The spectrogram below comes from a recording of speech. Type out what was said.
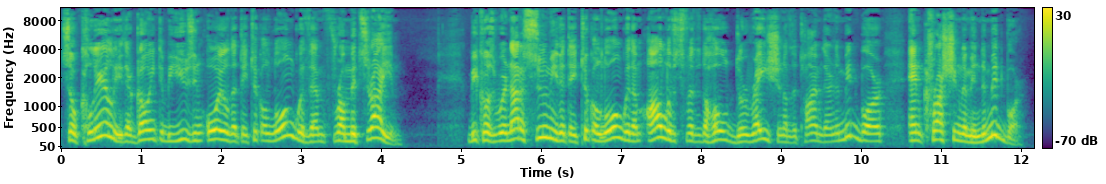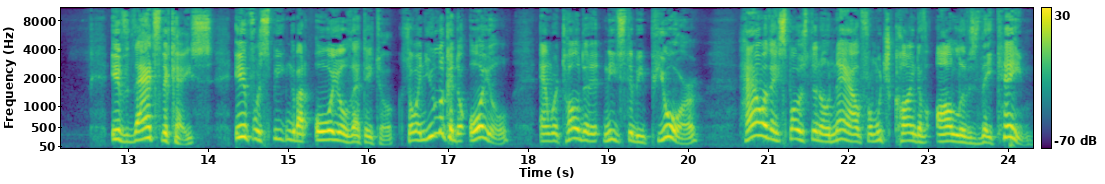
So clearly they're going to be using oil that they took along with them from Mitzrayim because we're not assuming that they took along with them olives for the whole duration of the time they're in the midbar and crushing them in the midbar. If that's the case, if we're speaking about oil that they took, so when you look at the oil and we're told that it needs to be pure, how are they supposed to know now from which kind of olives they came?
